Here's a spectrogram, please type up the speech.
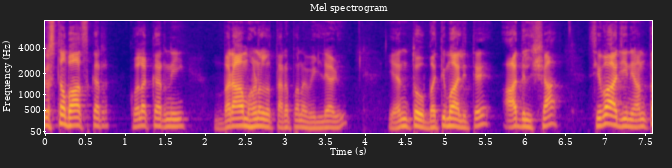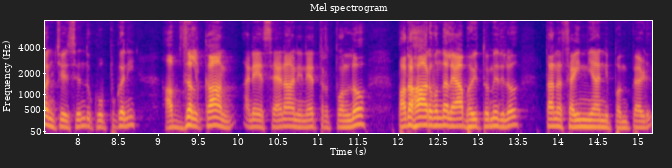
కృష్ణభాస్కర్ కులకర్ణి బ్రాహ్మణుల తరపున వెళ్ళాడు. ఎంతో బతిమాలితే ఆదిల్షా శివాజీని అంతం చేసేందుకు ఒప్పుకొని అఫ్జల్ ఖాన్ అనే సేనాని నేతృత్వంలో పదహారు వందల యాభై తొమ్మిదిలో తన సైన్యాన్ని పంపాడు.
